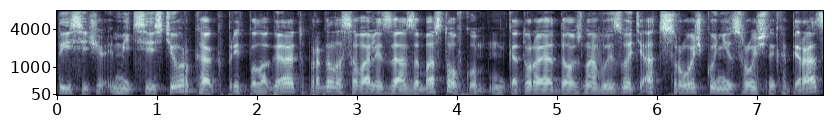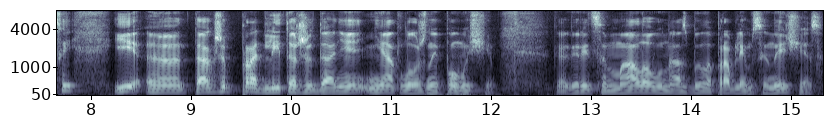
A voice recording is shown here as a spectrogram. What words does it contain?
тысяч медсестер, как предполагают, проголосовали за забастовку, которая должна вызвать отсрочку несрочных операций и э, также продлит ожидание неотложной помощи. Как говорится, мало у нас было проблем с NHS.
